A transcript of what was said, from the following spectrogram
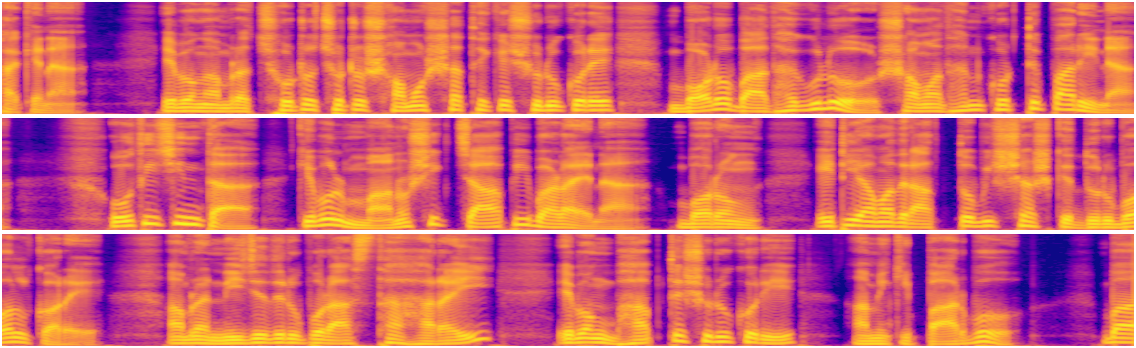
থাকে না এবং আমরা ছোট ছোট সমস্যা থেকে শুরু করে বড় বাধাগুলো সমাধান করতে পারি না। অতিচিন্তা কেবল মানসিক চাপই বাড়ায় না, বরং এটি আমাদের আত্মবিশ্বাসকে দুর্বল করে। আমরা নিজেদের উপর আস্থা হারাই এবং ভাবতে শুরু করি, আমি কি পারব? বা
